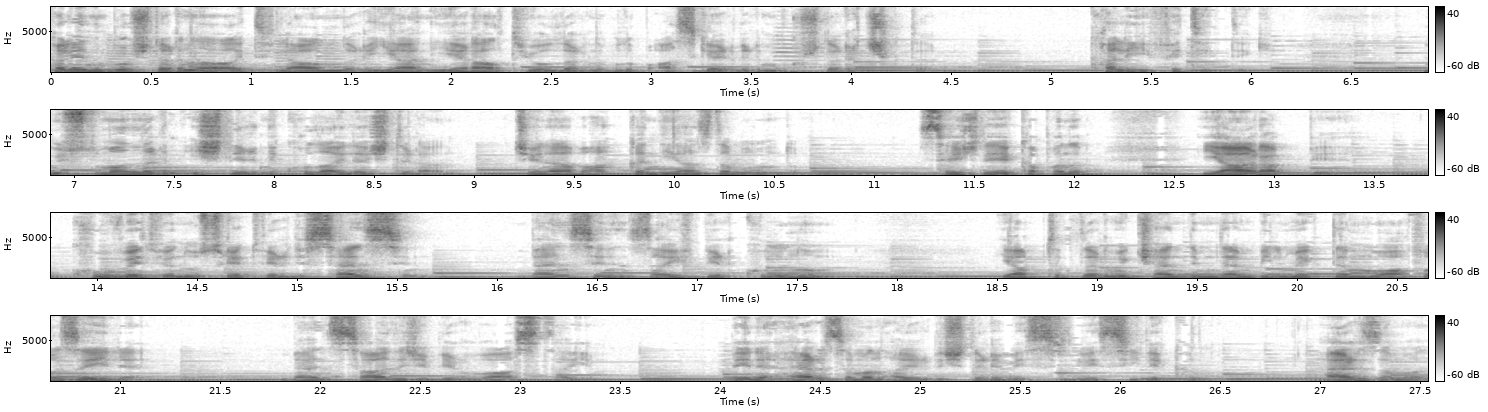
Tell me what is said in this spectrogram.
Kalenin burçlarına ait lağımları yani yeraltı yollarını bulup askerlerin burçlara çıktı. Kaleyi fethettik. Müslümanların işlerini kolaylaştıran Cenab-ı Hakk'a niyazda bulundum. Secdeye kapanıp Ya Rabbi kuvvet ve nusret verici sensin. Ben senin zayıf bir kulunum. Yaptıklarımı kendimden bilmekten muhafaza eyle. Ben sadece bir vasıtayım. Beni her zaman hayırlı işlere ves- vesile kıl. Her zaman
